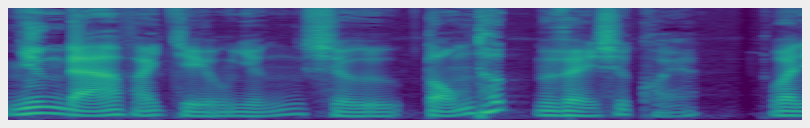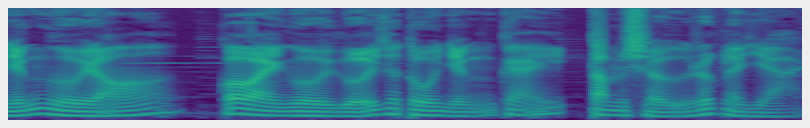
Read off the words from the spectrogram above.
nhưng đã phải chịu những sự tổn thất về sức khỏe. Và những người đó, có vài người gửi cho tôi những cái tâm sự rất là dài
